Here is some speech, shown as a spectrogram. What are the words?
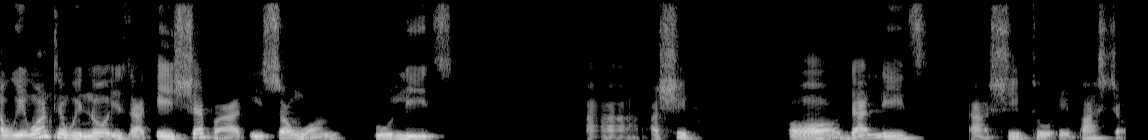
uh, we one thing we know is that a shepherd is someone who leads uh, a sheep or that leads a sheep to a pasture.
